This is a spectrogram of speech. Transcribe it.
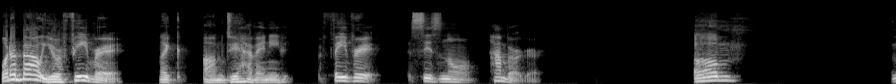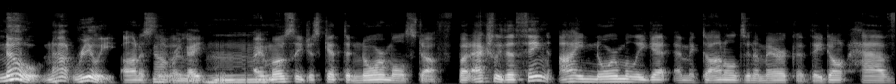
What about your favorite? Like, um, do you have any favorite seasonal hamburger? um, no, not really. Honestly, Not like really. I Hmm. I mostly just get the normal stuff. But actually, the thing I normally get at McDonald's in America, they don't have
